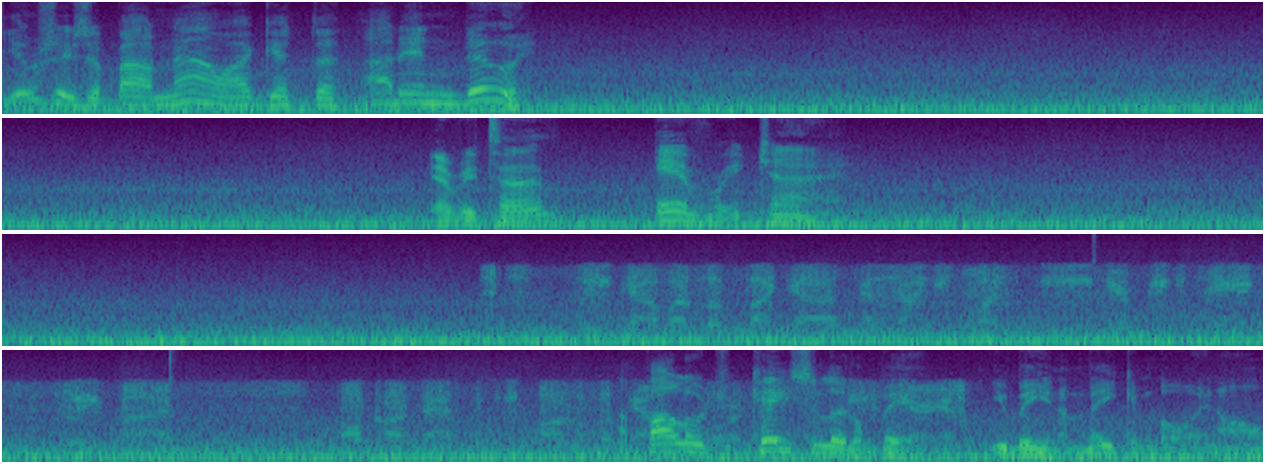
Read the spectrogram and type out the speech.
Usually it's about now I get the I didn't do it. Every time? Every time. We got what looks like a 1091E near Peachtree, exit 285. All cars asked to keep on the lookout. I followed your case a little bit, you being a Macon boy and all.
